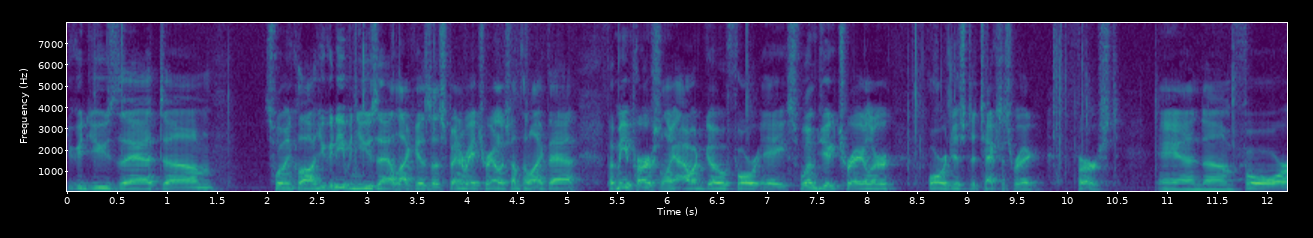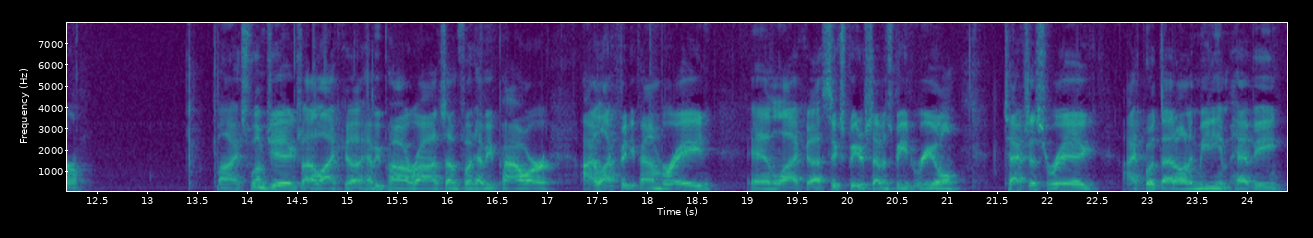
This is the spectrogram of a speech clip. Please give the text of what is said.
You could use that um, swimming craw. You could even use that like as a spinnerbait trailer or something like that. But me personally, I would go for a swim jig trailer or just a Texas rig first. And um, for my swim jigs, I like a heavy power rod, 7 foot heavy power. I like 50 pound braid and like a 6 speed or 7 speed reel. Texas rig, I put that on a medium heavy,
